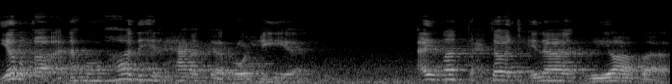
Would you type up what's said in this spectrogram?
يبقى أنه هذه الحركة الروحية أيضا تحتاج إلى رياضة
